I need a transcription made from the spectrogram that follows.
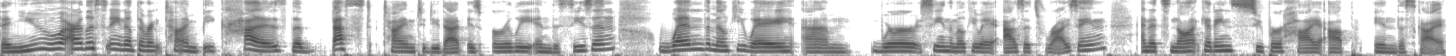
then you are listening at the right time because the best time to do that is early in the season when the Milky Way um, we're seeing the Milky Way as it's rising and it's not getting super high up in the sky.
